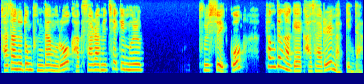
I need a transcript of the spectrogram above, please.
가사 노동 분담으로 각 사람의 책임을 불 수 있고 평등하게 가사를 맡긴다.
